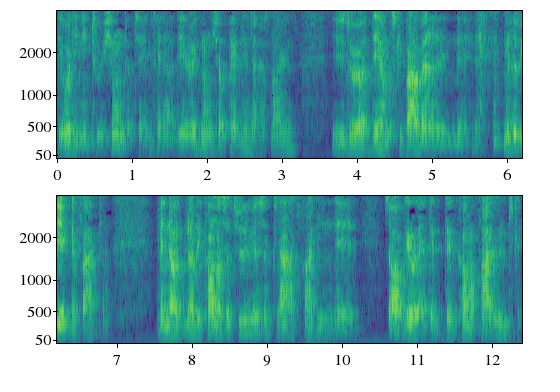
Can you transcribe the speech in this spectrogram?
det var din intuition, der talte her. Det er jo ikke nogen champagne, der har snakket i dit øre. Det har måske bare været en øh, medvirkende faktor. Men når, når det kommer så tydeligt og så klart fra din... Øh, så oplever jeg, at den, den kommer fra et ønske.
